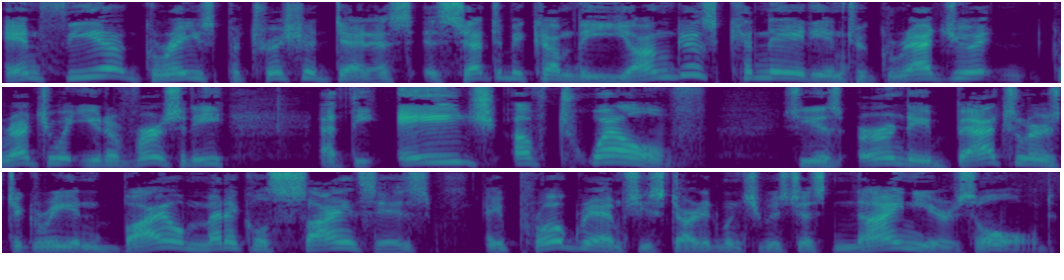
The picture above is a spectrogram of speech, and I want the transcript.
Anphia Grace Patricia Dennis is set to become the youngest Canadian to graduate graduate university at the age of 12. She has earned a bachelor's degree in biomedical sciences, a program she started when she was just nine years old.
